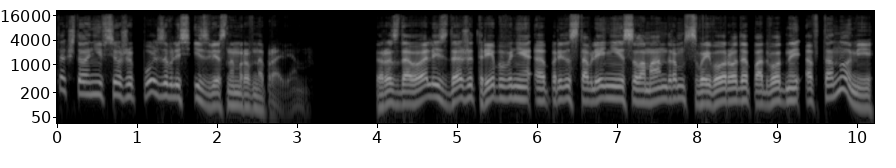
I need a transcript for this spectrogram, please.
так что они все же пользовались известным равноправием. Раздавались даже требования о предоставлении саламандрам своего рода подводной автономии,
